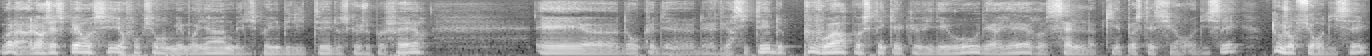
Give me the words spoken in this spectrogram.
Voilà, alors j'espère aussi, en fonction de mes moyens, de mes disponibilités, de ce que je peux faire, et euh, donc de, l'adversité, de pouvoir poster quelques vidéos derrière celle qui est postée sur Odyssée, toujours sur Odyssée,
